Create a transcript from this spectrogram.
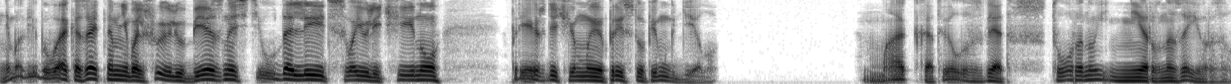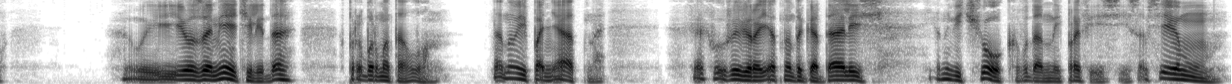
Не могли бы вы оказать нам небольшую любезность и удалить свою личину, прежде чем мы приступим к делу?» Мак отвел взгляд в сторону и нервно заерзал. «Вы ее заметили, да?» — пробормотал он. «Оно и понятно. Как вы уже, вероятно, догадались, я новичок в данной профессии, совсем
